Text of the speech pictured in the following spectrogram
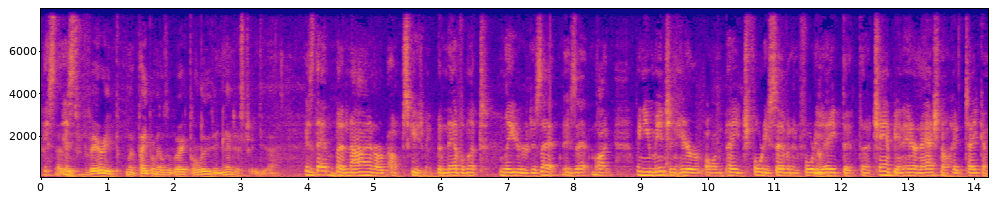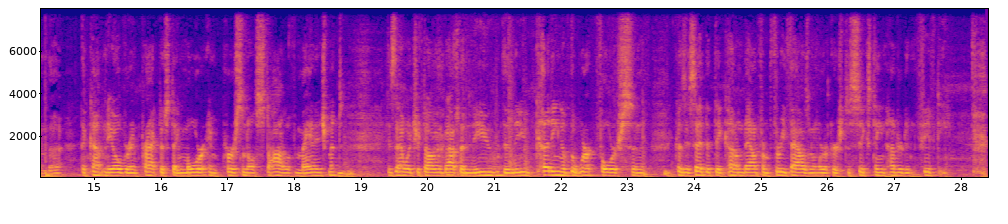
Is, Uh, It's very, the paper mills are very polluting industry, yeah. is that benign or oh, excuse me benevolent leader? Is that is that like when you mention here on page forty seven and 48 Mm-hmm. that uh, Champion International had taken the the company over and practiced a more impersonal style of management? Mm-hmm. Is that what you're talking about? The new the new cutting of the workforce and because they said that they cut them down from three thousand workers to sixteen hundred and fifty.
